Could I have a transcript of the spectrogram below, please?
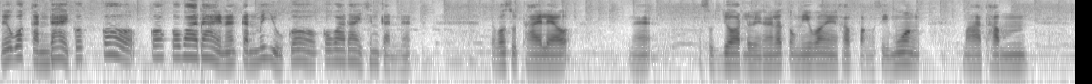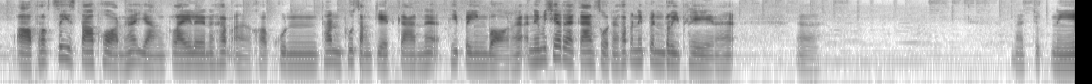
เรียกว่ากันได้ก็ก็ก็ก็ว่าได้นะ กันไม่อยู่ก็ก็ว่าได้เช่นกันนะ แต่ว่าสุดท้ายแล้วนะสุดยอดเลยนะ แล้วตรงนี้ว่าไงครับ ฝั่งสีม่วงมาทำอ่า proxy starport นะฮะอย่างไกลเลยนะครับอ่าขอบคุณท่านผู้สังเกตการณ์นะที่ปิงบอกนะ อันนี้ไม่ใช่รายการสดนะครับ อันนี้เป็นรีเพลย์นะฮะอ่าณจุดนี้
